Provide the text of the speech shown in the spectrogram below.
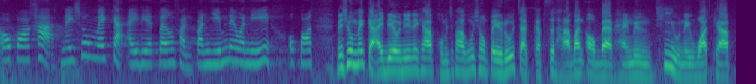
โอปอค่ะ ในช่วงเมกะไอเดียเติมฝันปันยิ้มในวันนี้โอปอในช่วงเมกะไอเดียวันนี้นะครับผมจะพาคุณผู้ชมไปรู้จักกับสถาบันออกแบบแห่งหนึ่งที่อยู่ในวัดครับ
